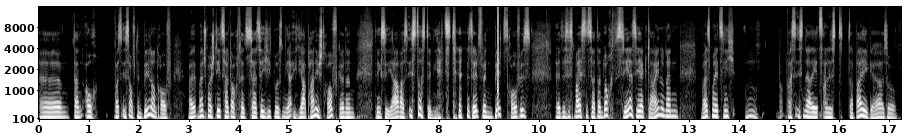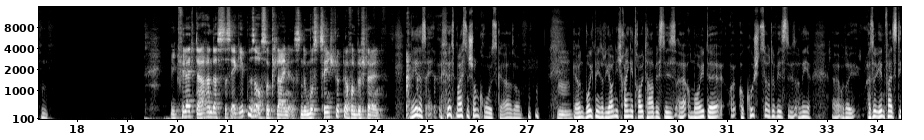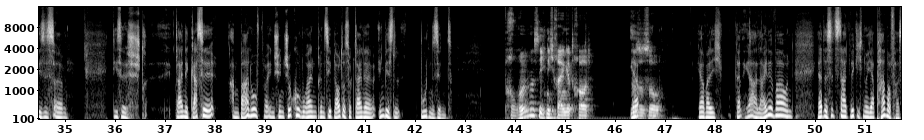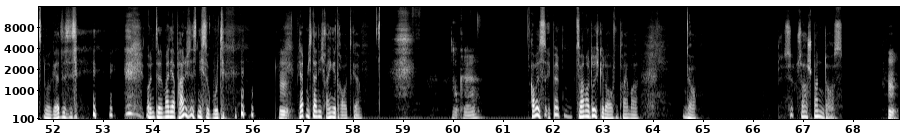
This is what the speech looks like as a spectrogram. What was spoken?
Ähm, dann auch, was ist auf den Bildern drauf? Weil manchmal steht es halt auch tatsächlich bloß in Japanisch drauf, gell? Dann denkst du, ja, was ist das denn jetzt? Selbst wenn ein Bild drauf ist, äh, das ist meistens dann doch sehr, sehr klein und dann weiß man jetzt nicht, hm, was ist denn da jetzt alles dabei, gell? Also, hm. Liegt vielleicht daran, dass das Ergebnis auch so klein ist und du musst zehn Stück davon bestellen. Nee, das ist meistens schon groß, gell? Also, hm. gell? Und wo ich mich natürlich auch nicht reingetraut habe, ist dieses äh, Omoide Okushze oder wie ist das? Oh, nee, äh, oder, also jedenfalls dieses, äh, diese kleine Gasse am Bahnhof in Shinjuku, wo halt im Prinzip lauter so kleine Imbissbuden sind. Warum hast du dich nicht reingetraut? Ja, also so. Ja, weil ich ja alleine war und ja, da sitzen halt wirklich nur Japaner fast nur, gell? Das ist und äh, mein Japanisch ist nicht so gut. hm. Ich habe mich da nicht reingetraut, gell? Okay. Aber es, ich bin zweimal durchgelaufen, dreimal. Ja. Es sah spannend aus. Hm.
